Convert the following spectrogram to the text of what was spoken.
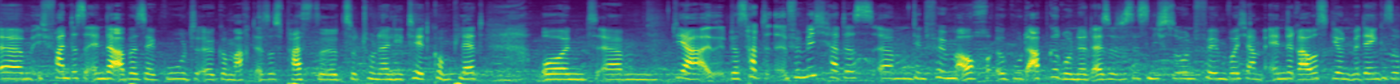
ähm, ich fand das Ende aber sehr gut äh, gemacht. Also es passte zur Tonalität komplett und ähm, ja, das hat für mich hat das ähm, den Film auch äh, gut abgerundet. Also das ist nicht so ein Film, wo ich am Ende rausgehe und mir denke so,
